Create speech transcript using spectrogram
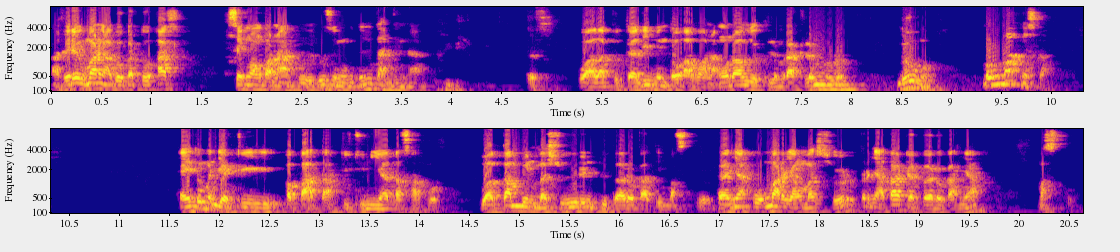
Akhirnya Umar ngaku kartu as sing ngongkon aku itu sing itu kanjeng Nabi. Terus wala budali minta awana ngono yo gelem ra gelem lho mau nangis kan nah, itu menjadi pepatah di dunia tasawuf Wakam bin masyurin di barokati mastur banyak Umar yang masyur ternyata ada barokahnya mastur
